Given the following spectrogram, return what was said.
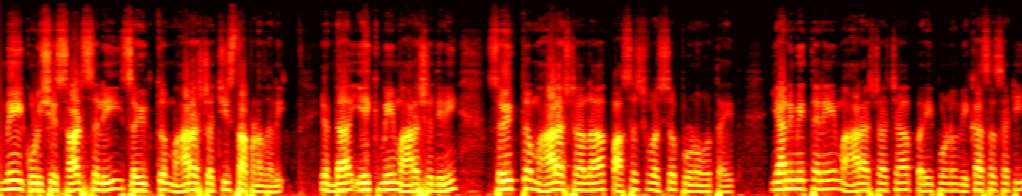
मे एकोणीसशे साठ साली संयुक्त महाराष्ट्राची स्थापना झाली. यंदा एक मे महाराष्ट्र दिनी संयुक्त महाराष्ट्राला पासष्ट वर्ष पूर्ण होत आहेत. या निमित्ताने महाराष्ट्राच्या परिपूर्ण विकासासाठी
